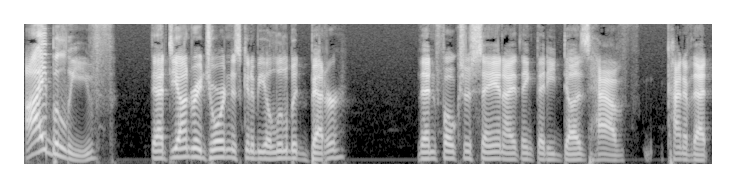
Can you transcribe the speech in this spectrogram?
I believe that DeAndre Jordan is going to be a little bit better than folks are saying. I think that he does have kind of that.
